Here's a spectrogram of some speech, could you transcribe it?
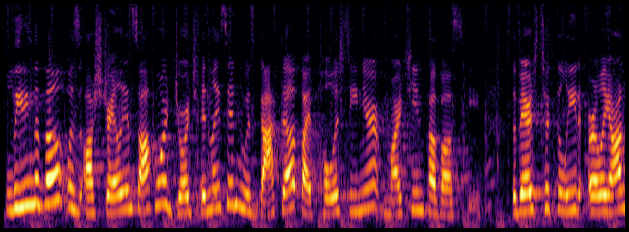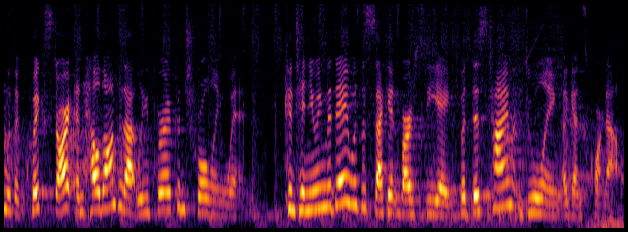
Leading the boat was Australian sophomore George Finlayson, who was backed up by Polish senior Marcin Pawlowski. The Bears took the lead early on with a quick start and held on to that lead for a controlling win. Continuing the day was the second varsity eight, but this time dueling against Cornell.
